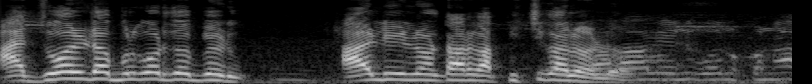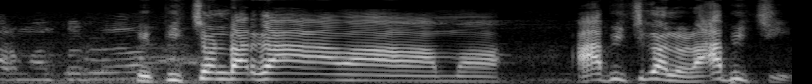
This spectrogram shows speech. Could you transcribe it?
ఆ జోలి డబ్బులు కూడా దొబ్బాడు. వాళ్ళు వీళ్ళు ఉంటారు ఆ పిచ్చిగాలు వాళ్ళు పిచ్చి ఉంటారుగా ఆ- ఆ- ఆ ఆ పిచ్చి.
